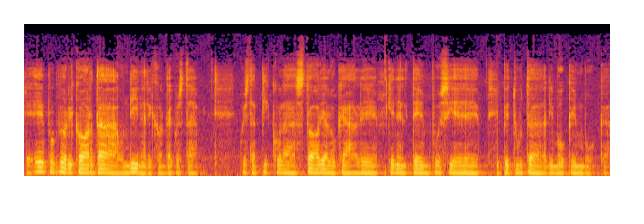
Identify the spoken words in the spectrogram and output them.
e proprio ricorda Ondina, ricorda questa questa piccola storia locale che nel tempo si è ripetuta di bocca in bocca.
